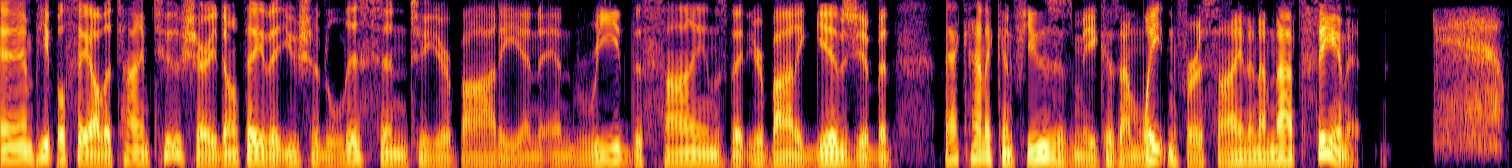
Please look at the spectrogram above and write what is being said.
and people say all the time too, Cherie, don't they, that you should listen to your body and, and read the signs that your body gives you. But that kind of confuses me because I'm waiting for a sign and I'm not seeing it.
